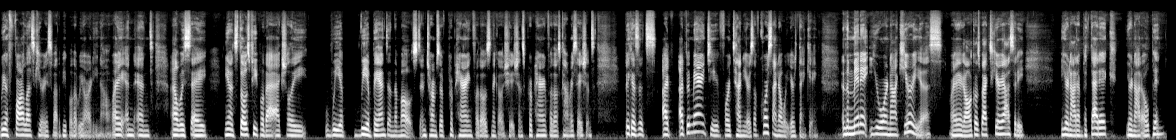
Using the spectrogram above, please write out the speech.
we are far less curious about the people that we already know, right? And and I always say, you know, it's those people that actually we we abandon the most in terms of preparing for those negotiations, preparing for those conversations because it's I've I've been married to you for 10 years. Of course I know what you're thinking. And the minute you're not curious, right? It all goes back to curiosity. You're not empathetic, you're not open,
